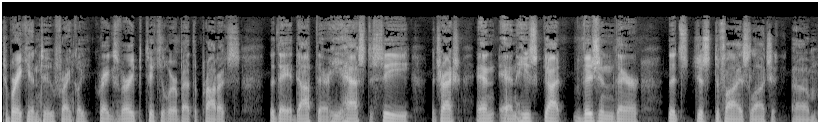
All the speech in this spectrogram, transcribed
to break into. Frankly, Craig's very particular about the products that they adopt there. He has to see the traction, and and he's got vision there that just defies logic. Um,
